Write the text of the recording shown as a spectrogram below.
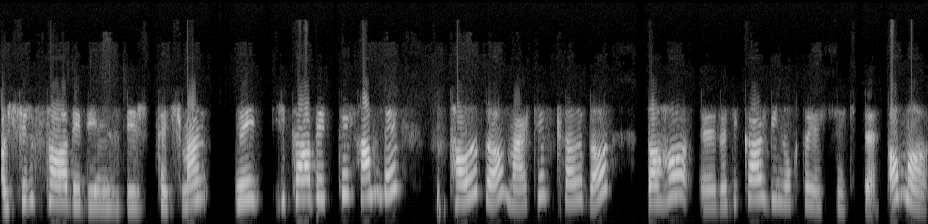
aşırı sağ dediğimiz bir seçmen hitap etti hem de sağı da merkez sağı da daha e, radikal bir noktaya çekti. Ama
